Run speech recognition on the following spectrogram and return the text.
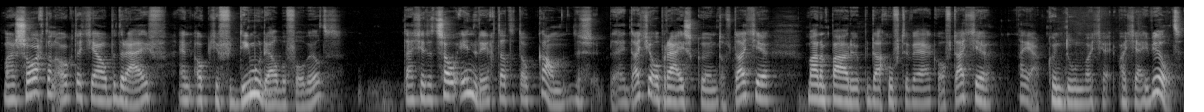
Maar zorg dan ook dat jouw bedrijf en ook je verdienmodel bijvoorbeeld, dat je het zo inricht dat het ook kan. Dus eh, dat je op reis kunt, of dat je maar een paar uur per dag hoeft te werken, of dat je nou ja, kunt doen wat, je, wat jij wilt.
